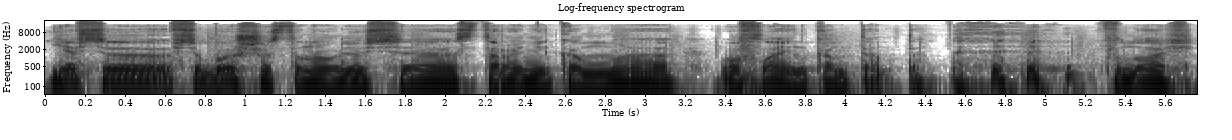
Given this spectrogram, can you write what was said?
я все, все больше становлюсь э, сторонником э, офлайн контента вновь.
